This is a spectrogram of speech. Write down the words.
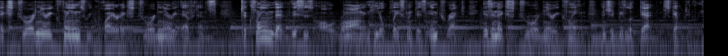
extraordinary claims require extraordinary evidence. To claim that this is all wrong and heel placement is incorrect is an extraordinary claim and should be looked at skeptically.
